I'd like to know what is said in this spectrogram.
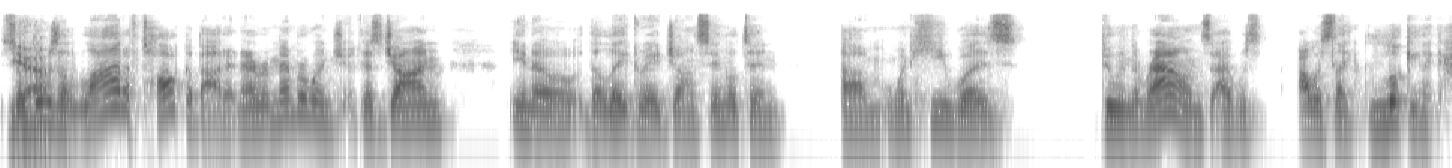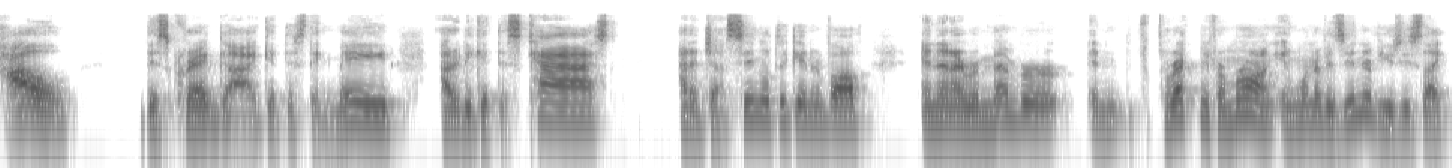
so Yeah. there was a lot of talk about it and i remember when because john you know the late great john singleton um, when he was doing the rounds, I was I was like looking like how this Craig guy get this thing made? How did he get this cast? How did John Singleton get involved? And then I remember, and correct me if I'm wrong, in one of his interviews, he's like,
